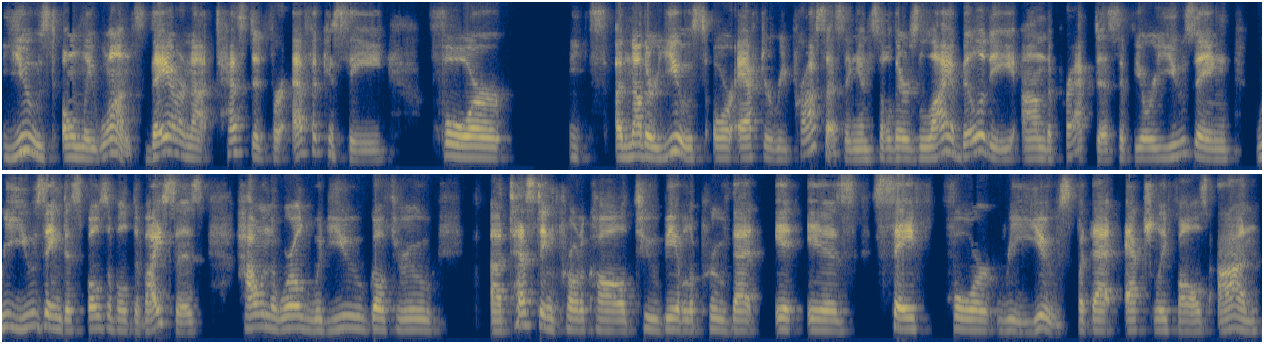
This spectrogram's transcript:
used only once. They are not tested for efficacy for another use or after reprocessing. And so there's liability on the practice if you're using reusing disposable devices. How in the world would you go through a testing protocol to be able to prove that it is safe for reuse, but that actually falls on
